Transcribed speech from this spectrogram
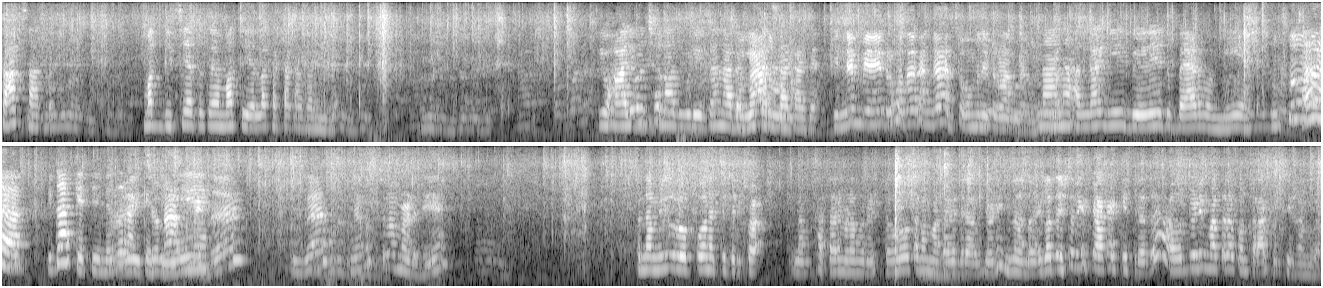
ಸಾಕು ಸಾಕು. ಮತ್ತೆ ಬಿಸಿ ಆಗ್ತದೆ ಮತ್ತೆ ಎಲ್ಲ ಕಟ್ಟಕ್ಕಾಗಲ್ಲ ಆಗಲ್ಲ ಇವು ಹಾಲಿ ಒಂದು ಚಲೋ ಅದು ಬಿಡಿ ನಾ ಡಬ್ಬಿ ತರ್ಸಾಕಾದೆ ನಾನು ಹಂಗಾಗಿ ಬೇಳೆದು ಬ್ಯಾಡ ಮಮ್ಮಿ. ಇದಾಕೈತಿ ಮಾಡಿದಿ. ನಮ್ಮ ಇವ್ರು ಫೋನ್ ಹಚ್ಚಿದ್ರಿಪ್ಪ ನಮ್ಮ ಖತಾರ್ ಮೇಡಮ್ ಅವ್ರು ಎಷ್ಟೋ ತನ ಮಾತಾಡಿದ್ರಿ ಅವ್ರ ಜೋಡಿ. ನಾನು ಇಲ್ಲ ಎಷ್ಟೊತ್ತಿಗೆ ಪ್ಯಾಕ್ ಹಾಕಿತ್ರಿ ಅದು. ಅವ್ರ ಜೋಡಿ ಮಾತಾಡಕೊಂತಾರ ಖುಷಿ ನಮ್ಗೆ.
